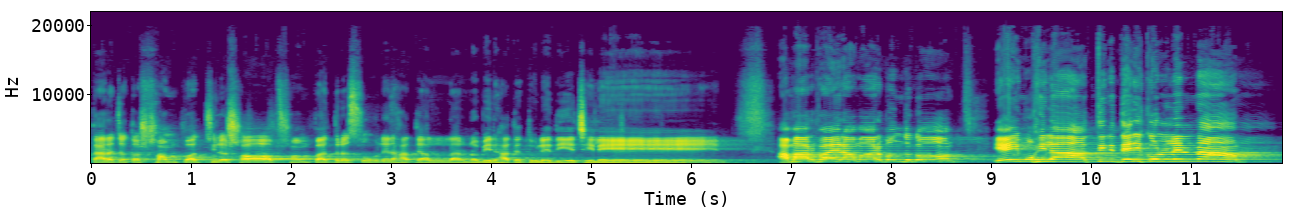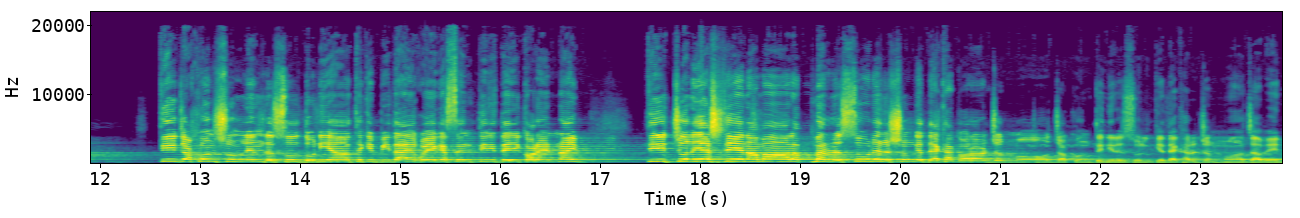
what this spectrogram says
তার যত সম্পদ ছিল, সব সম্পদ রসুলের হাতে, আল্লাহর নবীর হাতে তুলে দিয়েছিলেন। আমার ভাইয়ের, আমার বন্ধুগণ, এই মহিলা, তিনি দেরি করলেন না। তিনি যখন শুনলেন রসুল দুনিয়া থেকে বিদায় হয়ে গেছেন, তিনি দেরি করেন নাই। তিনি চলে আসলেন আমার, আপনার রসুলের সঙ্গে দেখা করার জন্য। যখন তিনি রসুলকে দেখার জন্য যাবেন,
